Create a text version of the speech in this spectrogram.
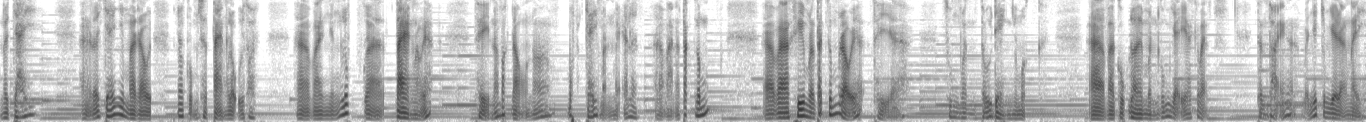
Nó cháy. À, nó cháy nhưng mà rồi nó cũng sẽ tàn lụi thôi. À, và những lúc à, tàn rồi á thì nó bắt đầu nó bốc cháy mạnh mẽ lên. À, và nó tắt ngấm à, và khi mà nó tắt ngấm rồi á thì à, xung quanh tối đèn như mực. À, và cuộc đời mình cũng vậy á các bạn. Thỉnh thoảng á, và nhất trong giai đoạn này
